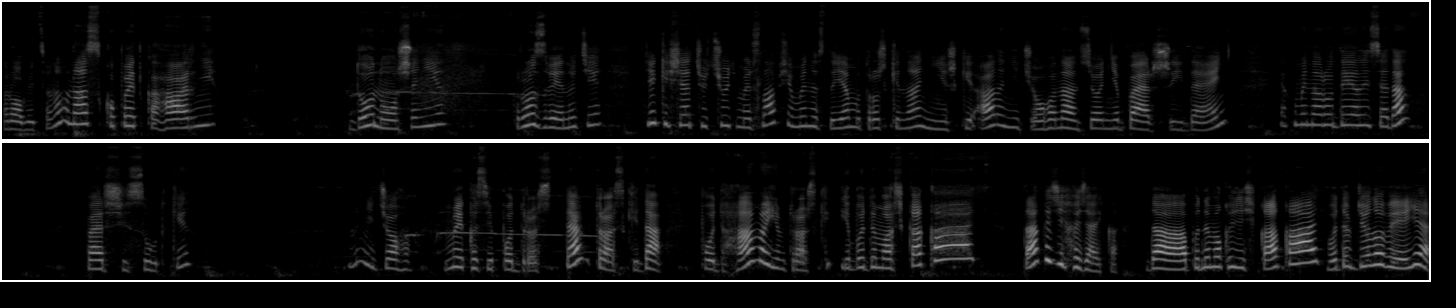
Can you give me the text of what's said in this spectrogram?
робиться. Ну, у нас копитка гарні, доношені, розвинуті. Тільки ще чуть-чуть ми слабші, ми не стаємо трошки на ніжки, але нічого. Нам сьогодні перший день, як ми народилися, да? перші сутки. Ну, нічого. Ми косі подростем трошки, да? Подгамаємо трошки і будемо скакати. Так, казі хазяйка? Да, будемо казі скакати, будемо ділові.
